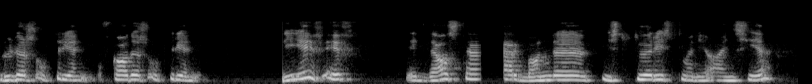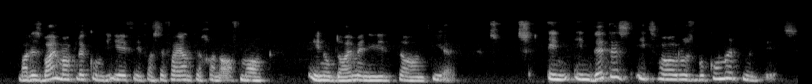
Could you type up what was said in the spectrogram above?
broeders optree nie of kaders optree nie. Die EFF het wel sterk bande histories met die ANC, maar dit is baie maklik om die EFF as 'n vyand te gaan afmaak en op daai manier te hanteer. En en dit is iets waaroor ons bekommerd moet wees.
